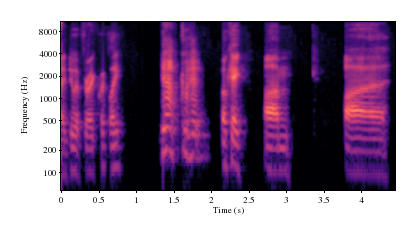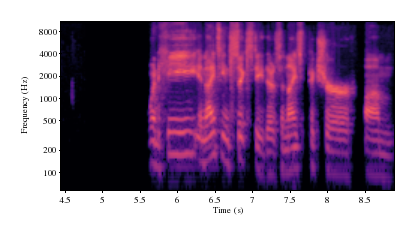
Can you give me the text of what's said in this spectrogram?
I do it very quickly? Yeah, go ahead. Okay. Um, uh, when he in 1960, there's a nice picture um,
